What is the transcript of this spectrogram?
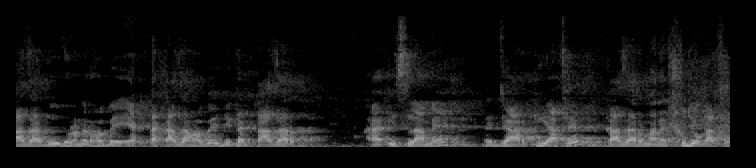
কাজা দুই ধরনের হবে। একটা কাজা হবে, যেটা কাজার ইসলামে যার কি আছে, কাজার মানে সুযোগ আছে।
